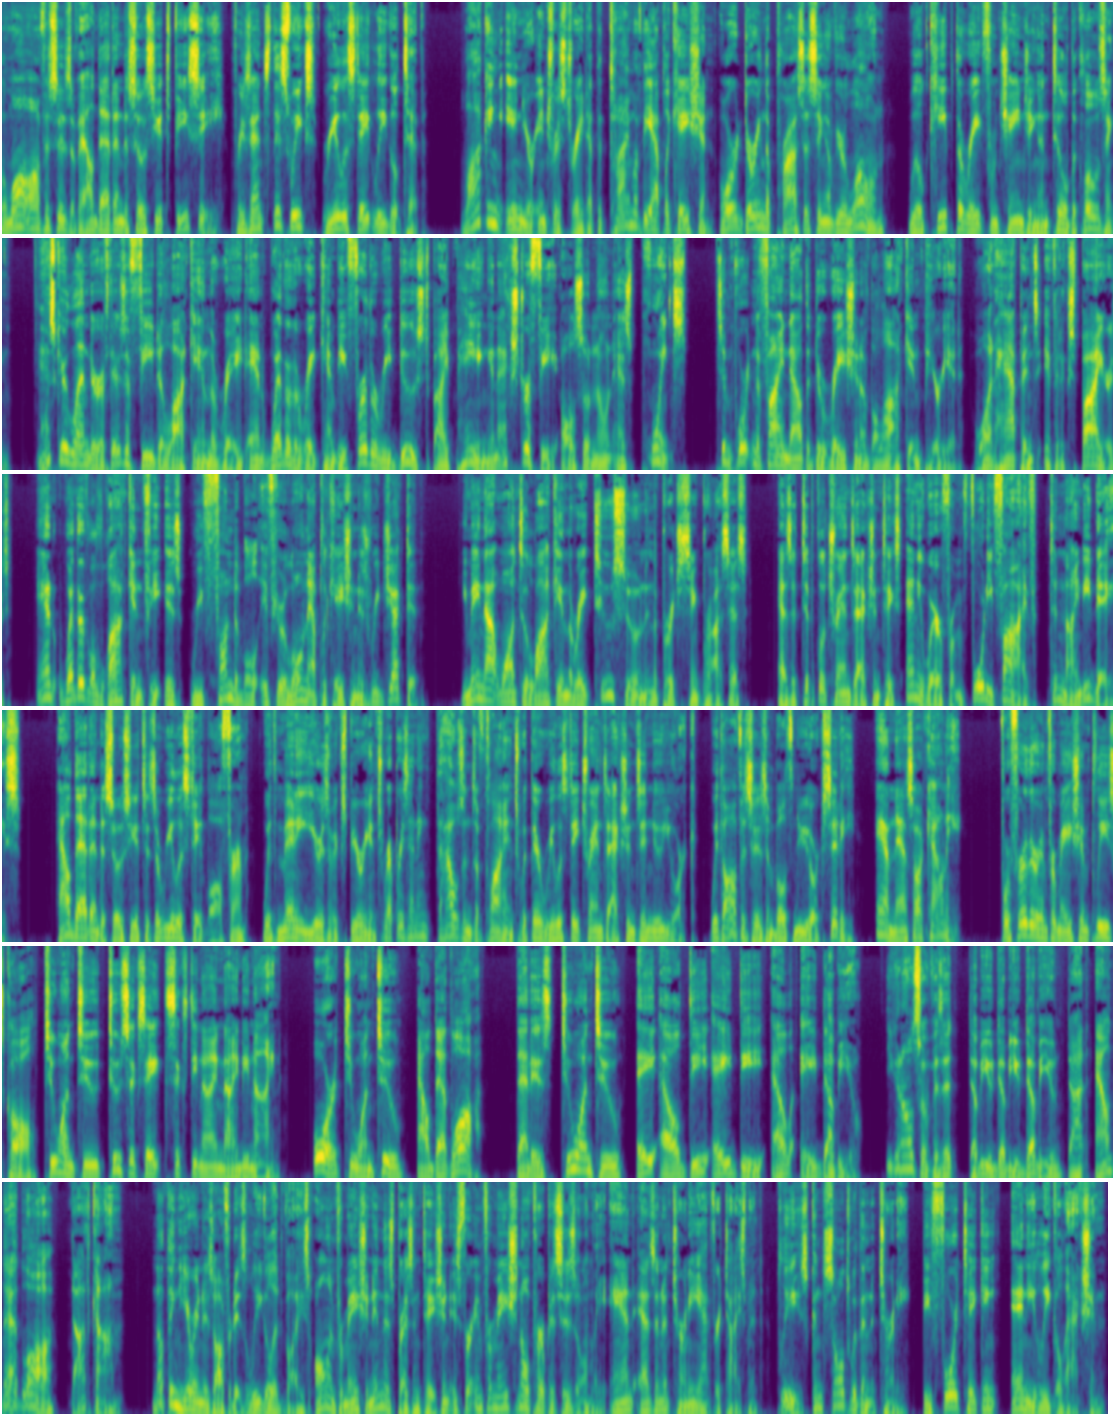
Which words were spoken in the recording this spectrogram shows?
The law offices of Aldad and Associates PC presents this week's real estate legal tip. Locking in your interest rate at the time of the application or during the processing of your loan will keep the rate from changing until the closing. Ask your lender if there's a fee to lock in the rate and whether the rate can be further reduced by paying an extra fee, also known as points. It's important to find out the duration of the lock-in period, what happens if it expires, and whether the lock-in fee is refundable if your loan application is rejected. You may not want to lock in the rate too soon in the purchasing process, as a typical transaction takes anywhere from 45 to 90 days. Aldad and Associates is a real estate law firm with many years of experience representing thousands of clients with their real estate transactions in New York, with offices in both New York City and Nassau County. For further information, please call 212-268-6999 or 212-ALDAD Law. That is 212-ALDADLAW. You can also visit www.aldadlaw.com. Nothing herein is offered as legal advice. All information in this presentation is for informational purposes only and as an attorney advertisement. Please consult with an attorney before taking any legal action.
